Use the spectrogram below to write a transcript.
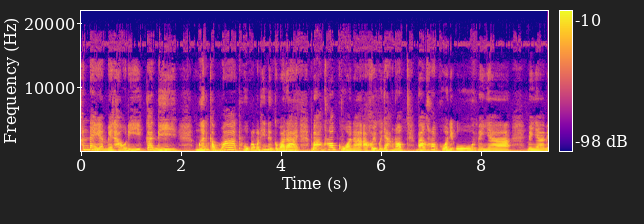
ขั้นใดอะเมเฒ่าดีก็ดี เหมือนกับว่าถูกรางวัลที่หนึ่งก็ว่าได้ บางครอบครัวนะเอาเขายกตัวอย่างเนาะบางครอบครัวนี่โอ้ยเมียาเมียาเม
